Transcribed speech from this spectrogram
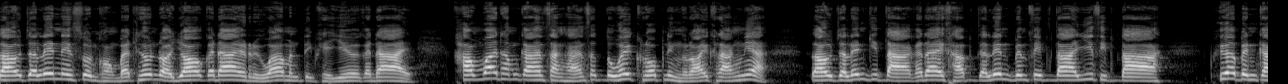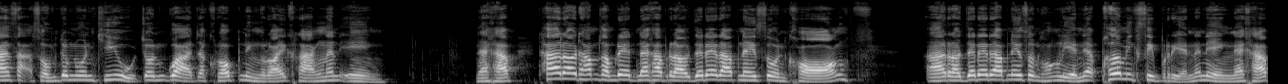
เราจะเล่นในส่วนของ Battle Royale ก็ได้ หรือว่ามันติเพเยอร์ก็ได้คำว่าทำการสังหารศัตรูให้ครบ 100 ครั้งเนี่ย เราจะเล่นกีตาร์ก็ได้ครับ จะเล่นเป็น 10 ตา 20 ตา เพื่อเป็นการสะสมจำนวนคิว จนกว่าจะครบ 100 ครั้งนั่นเองนะครับ ถ้าเราทำสำเร็จนะครับ เราจะได้รับในส่วนของอเราจะได้รับในส่วนของเหรียญเนี่ยเพิ่มอีก 10 เหรียญนั่นเองนะครับ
